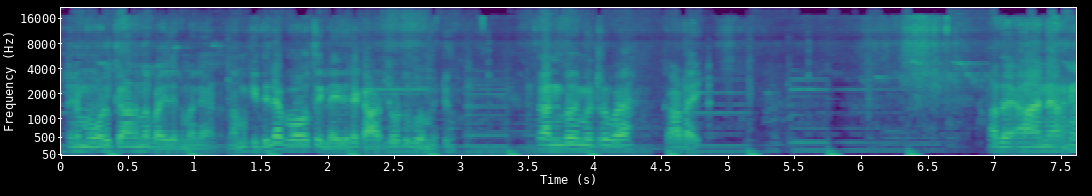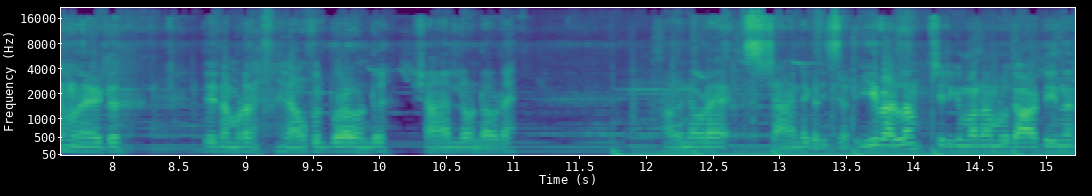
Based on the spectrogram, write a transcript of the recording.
ഇതിന് മുകളിൽ കാണുന്ന പൈതൽമലയാണ്. നമുക്ക് ഇതിലെ പോകത്തില്ല. ഇതിലെ കാട്ടിലോട്ട് പോകാൻ പറ്റും. ഒരു അൻപത് മീറ്റർ പോയാൽ കാടായി. അതെ ആന ഇറങ്ങുന്നതായിട്ട് ഇത് നമ്മുടെ നൗഫൽപുറ ഉണ്ട് ഷാനിലുണ്ട് അവിടെ. അവനവിടെ സ്റ്റാൻഡൊക്കെ അടിച്ചിട്ട്. ഈ വെള്ളം ശരിക്കും പറഞ്ഞാൽ നമ്മൾ കാട്ടിൽ നിന്ന്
